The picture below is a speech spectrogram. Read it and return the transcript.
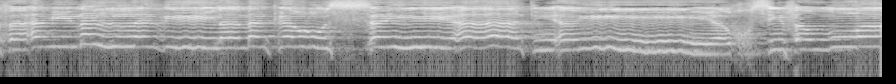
أفأمن الذين مكروا السيئات أن يخسف الله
